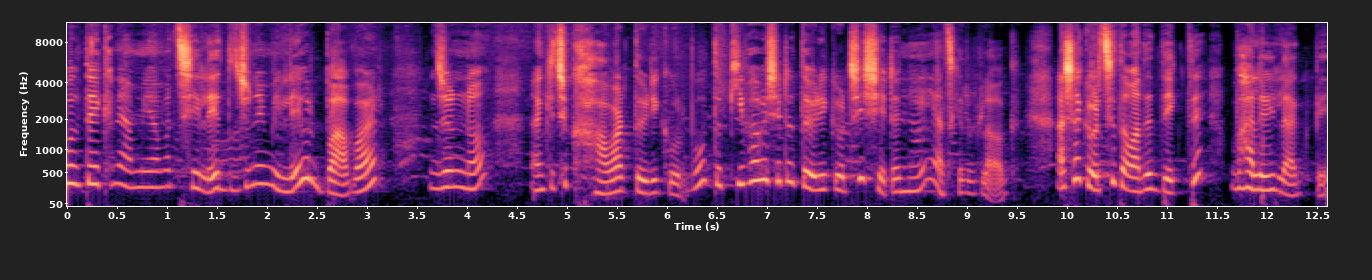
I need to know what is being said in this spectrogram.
বলতে এখানে আমি, আমার ছেলে দুজনে মিলে ওর বাবার জন্য কিছু খাবার তৈরি করব। তো কীভাবে সেটা তৈরি করছি সেটা নিয়েই আজকের ব্লগ আশা করছি তোমাদের দেখতে ভালোই লাগবে।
